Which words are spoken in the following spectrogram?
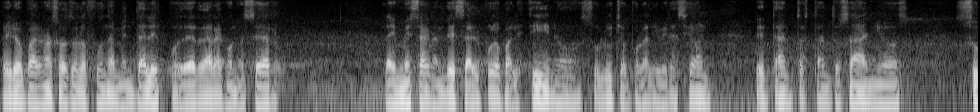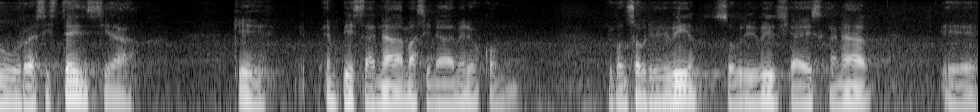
pero para nosotros lo fundamental es poder dar a conocer la inmensa grandeza del pueblo palestino, su lucha por la liberación de tantos, tantos años, su resistencia que empieza nada más y nada menos con, que con sobrevivir. Sobrevivir ya es ganar, eh,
